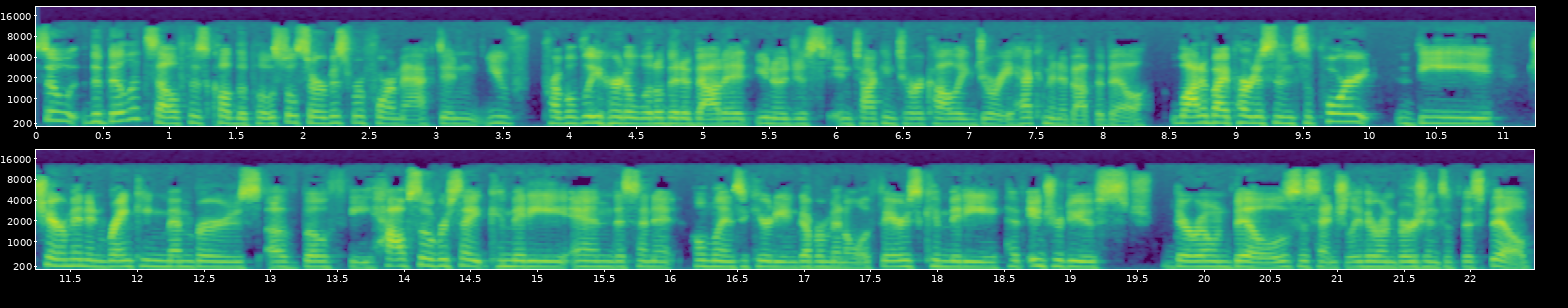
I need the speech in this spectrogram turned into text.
So, the bill itself is called the Postal Service Reform Act, and you've probably heard a little bit about it, you know, just in talking to our colleague Jory Heckman about the bill. A lot of bipartisan support. The chairman and ranking members of both the House Oversight Committee and the Senate Homeland Security and Governmental Affairs Committee have introduced their own bills, essentially their own versions of this bill.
